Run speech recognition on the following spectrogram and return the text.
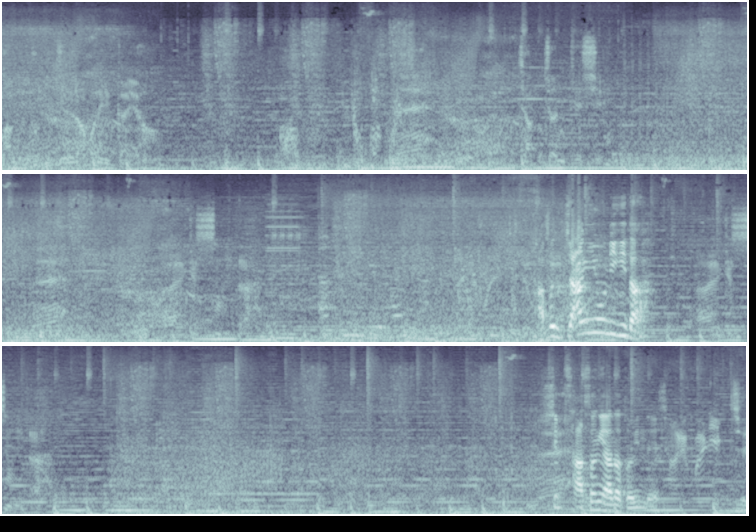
확 불질러버릴까요? 네. 작전 개시. 네. 알겠습니다. 답은 짱이오닉이다. 14성이 하나 더 있네 제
